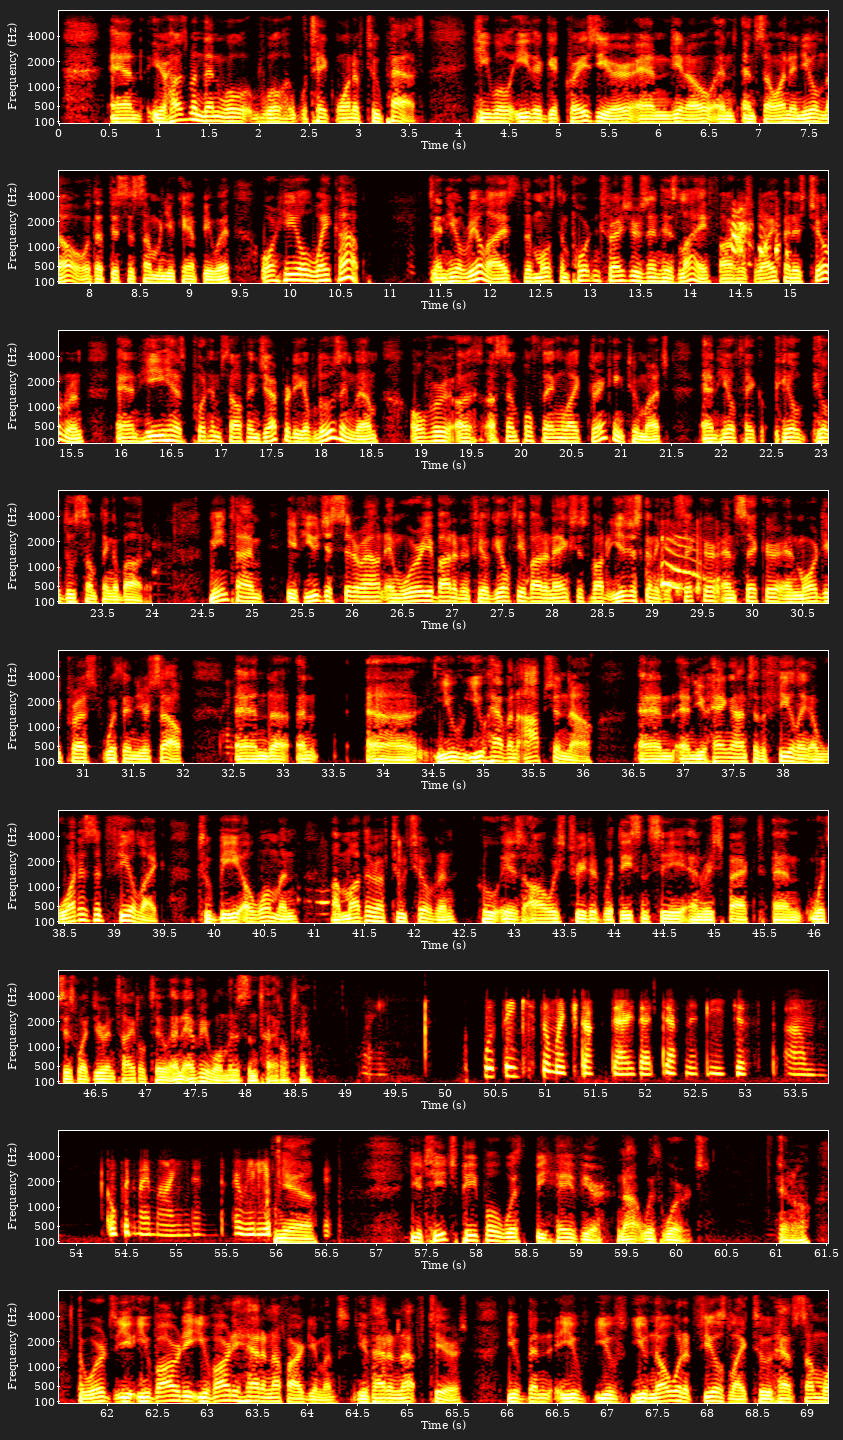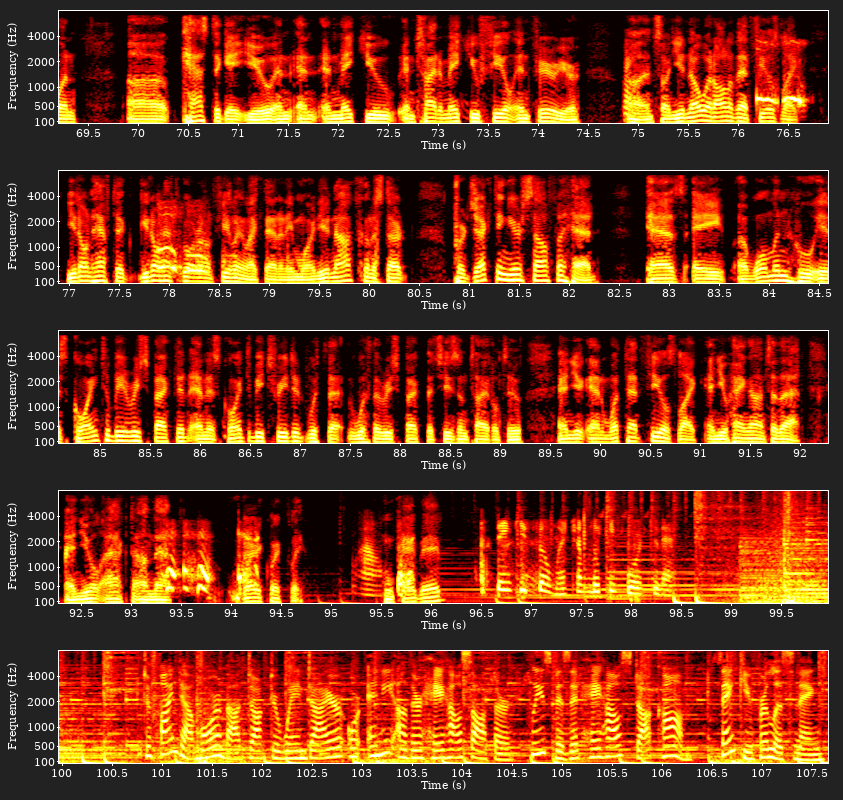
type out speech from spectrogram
And your husband then will, will, will take one of two paths. He will either get crazier and you know and and so on and you'll know that this is someone you can't be with or he'll wake up and he'll realize the most important treasures in his life are his wife and his children and he has put himself in jeopardy of losing them over a, a simple thing like drinking too much and he'll take he'll he'll do something about it Meantime, if you just sit around and worry about it and feel guilty about it and anxious about it, you're just going to get sicker and sicker and more depressed within yourself. And uh, and uh, you you have an option now, and and you hang on to the feeling of what does it feel like to be a woman, a mother of two children, who is always treated with decency and respect, and which is what you're entitled to, and every woman is entitled to. Right. Well, thank you so much, Dr. Dyer. That definitely just um, opened my mind, and I really appreciate Yeah. it. You teach people with behavior, not with words. You know, the words you, you've already you've already had enough arguments. You've had enough tears. You've been you've you've you know what it feels like to have someone uh, castigate you and, and, and make you and try to make you feel inferior, uh, and so on. You know what all of that feels like. You don't have to. You don't have to go around feeling like that anymore. You're now going to start projecting yourself ahead as a, a woman who is going to be respected and is going to be treated with the with the respect that she's entitled to, and you and what that feels like, and you hang on to that, and you'll act on that very quickly. Wow. Okay, babe. Thank you so much. I'm looking forward to that. To find out more about Dr. Wayne Dyer or any other Hay House author, please visit hayhouse.com. Thank you for listening.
